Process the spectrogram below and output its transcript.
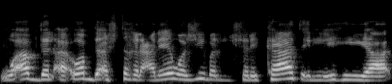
وابدا وأبدأ أشتغل عليه وأجيب الشركات اللي هي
